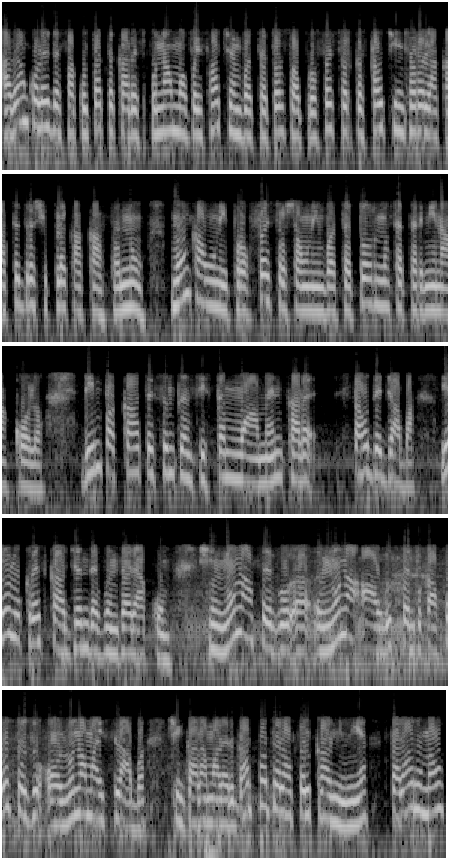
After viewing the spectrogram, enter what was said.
Aveam colegi de facultate care spuneau, mă voi face învățător sau profesor că stau 5 ore la catedră și plec acasă. Nu. Munca unui profesor și a unui învățător nu se termină acolo. Din păcate, sunt în sistem oameni care stau degeaba. Eu lucrez ca agent de vânzări acum și în luna, febru- în luna august, pentru că a fost o, zi- o lună mai slabă și în care am alergat poate la fel ca în iunie, salariul meu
